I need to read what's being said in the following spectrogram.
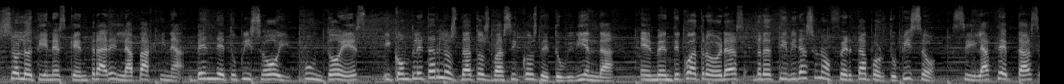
Solo tienes que entrar en la página vendetupisohoy.es y completar los datos básicos de tu vivienda. En 24 horas recibirás una oferta por tu piso. Si la aceptas,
